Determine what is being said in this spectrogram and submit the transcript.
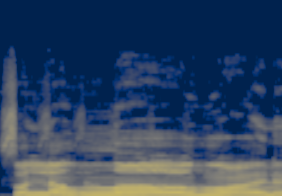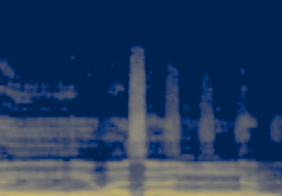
صلى الله عليه وسلم.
